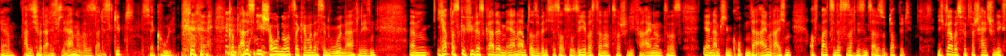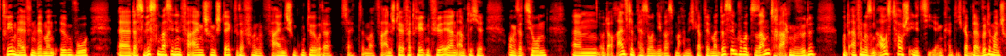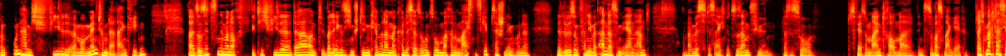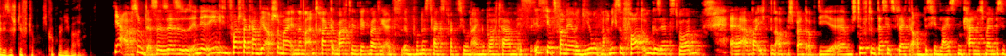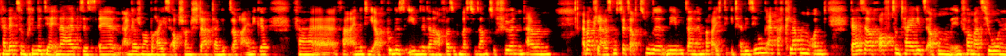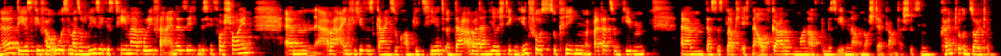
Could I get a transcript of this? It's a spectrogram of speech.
Ja, was ich heute alles lerne, was es alles gibt, ist ja cool. Kommt alles in die Show Notes, da kann man das in Ruhe nachlesen. Ähm, ich habe das Gefühl, dass gerade im Ehrenamt, also wenn ich das auch so sehe, was danach zum Beispiel die Vereine und sowas ehrenamtlichen Gruppen da einreichen, oftmals sind das so Sachen, die sind alle so doppelt. Ich glaube, es wird wahrscheinlich schon extrem helfen, wenn man irgendwo äh, das Wissen, was in den Vereinen schon steckt, oder von Vereinen, die schon gute oder ich sag mal Vereine stellvertretend für ehrenamtliche Organisationen ähm, oder auch Einzelpersonen, die was machen. Ich glaube, wenn man das irgendwo zusammentragen würde und einfach nur so einen Austausch initiieren könnte, ich glaube, da würde würde man schon unheimlich viel äh, Momentum da reinkriegen, weil so sitzen immer noch wirklich viele da und überlegen sich im stillen Kämmerlein, man könnte es ja so und so machen und meistens gibt es ja schon irgendwo eine, eine Lösung von jemand anders im Ehrenamt und man müsste das eigentlich nur zusammenführen. Das ist so, das wäre so mein Traum mal, wenn es sowas mal gäbe. Vielleicht macht das ja diese Stiftung. Ich gucke mir die mal an. Ja, absolut. Also, also in den ähnlichen Vorschlag haben wir auch schon mal in einem Antrag gemacht, den wir quasi als äh, Bundestagsfraktion eingebracht haben. Es ist jetzt von der Regierung noch nicht sofort umgesetzt worden, äh, aber ich bin auch gespannt, ob die ähm, Stiftung das jetzt vielleicht auch ein bisschen leisten kann. Ich meine, ein bisschen Vernetzung findet ja innerhalb des äh, Engagementbereichs auch schon statt. Da gibt es auch einige Vereine, die auf Bundesebene dann auch versuchen, das zusammenzuführen. Ähm, aber klar, das muss jetzt auch zunehmend dann im Bereich Digitalisierung einfach klappen. Und da ist auch oft zum Teil geht es auch um Informationen. Ne? DSGVO ist immer so ein riesiges Thema, wo die Vereine sich ein bisschen verscheuen. Ähm, aber eigentlich ist es gar nicht so kompliziert. Und da aber dann die richtigen Infos zu kriegen und weiterzugeben, ähm, das ist, glaube ich, echt eine Aufgabe, wo man auf Bundesebene auch noch stärker unterstützen könnte und sollte.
